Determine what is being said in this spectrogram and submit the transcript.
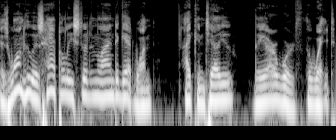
As one who has happily stood in line to get one, I can tell you they are worth the wait.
